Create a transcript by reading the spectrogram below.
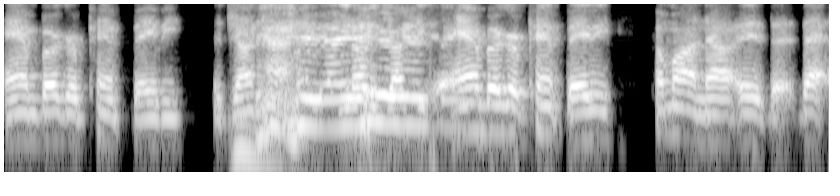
Hamburger Pimp, baby. The junkie. I I you know knew the you were gonna junkie, say. Hamburger Pimp, baby. Come on now, it, that, that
